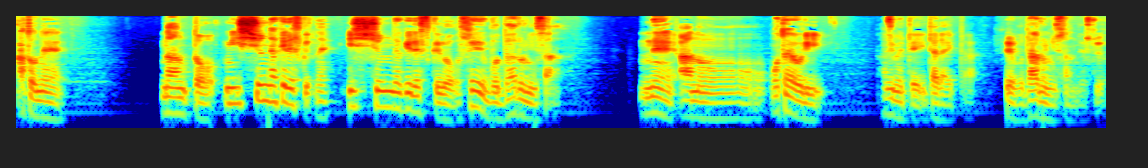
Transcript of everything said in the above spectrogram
あとね、なんと、一瞬だけですけどね、一瞬だけですけど、聖母ダルニさん、ね、あの、お便り初めていただいた聖母ダルニさんですよ。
